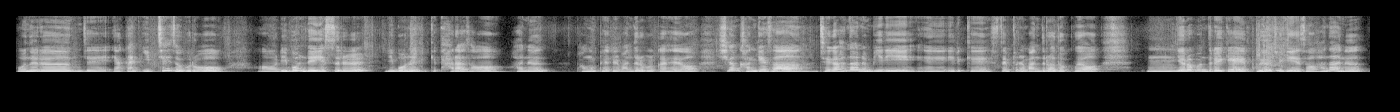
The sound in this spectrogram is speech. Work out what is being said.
오늘은 이제 약간 입체적으로 어, 리본 레이스를 리본을 이렇게 달아서 하는 방문패를 만들어 볼까 해요. 시간 관계상 제가 하나는 미리 예, 이렇게 샘플을 만들어 뒀고요. 음, 여러분들에게 보여주기 위해서 하나는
